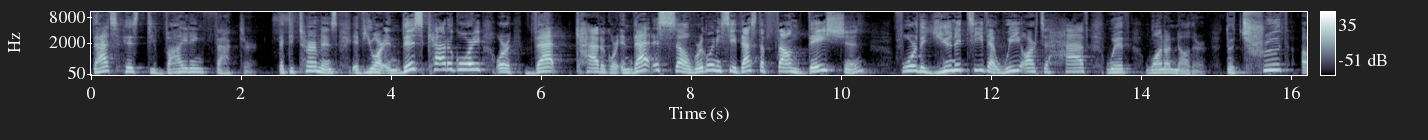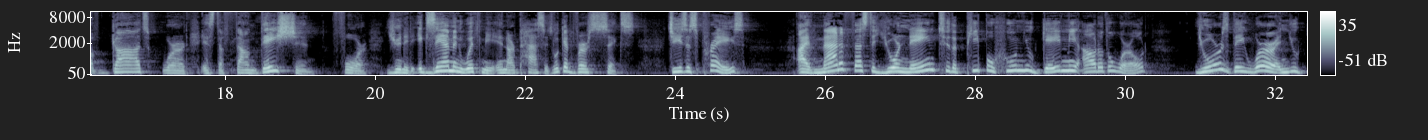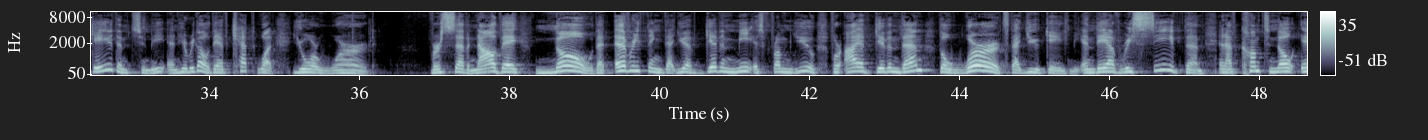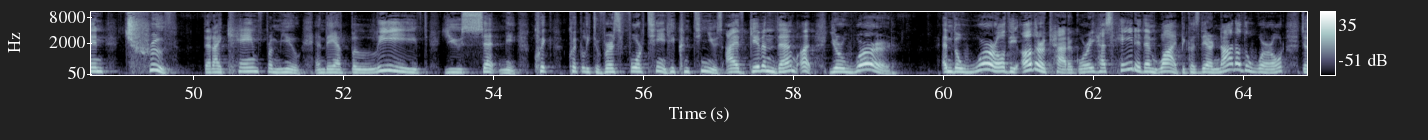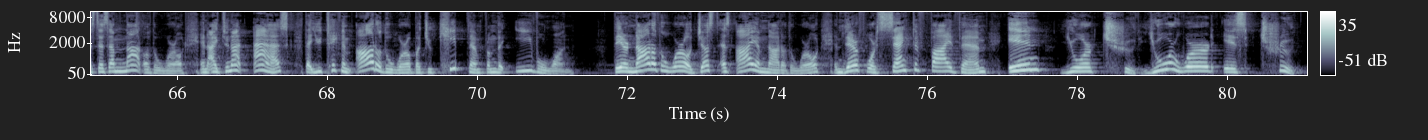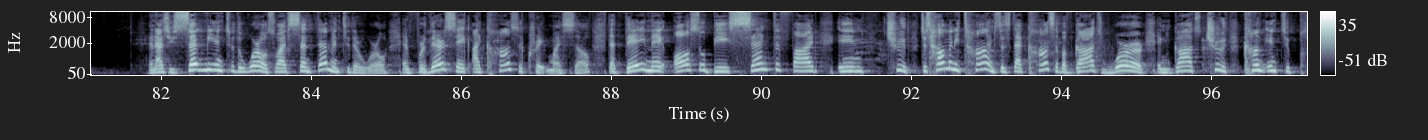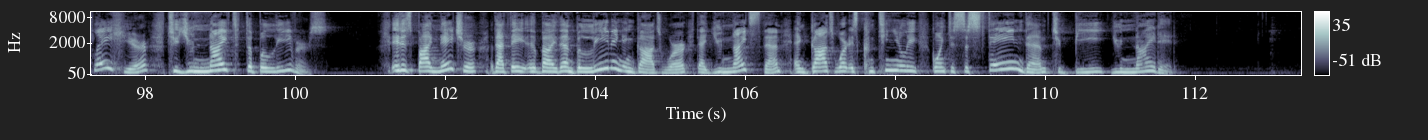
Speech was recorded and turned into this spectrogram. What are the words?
That's his dividing factor that determines if you are in this category or that category. And that itself, we're going to see that's the foundation for the unity that we are to have with one another. The truth of God's word is the foundation for unity. Examine with me in our passage. Look at verse 6. Jesus prays, I have manifested your name to the people whom you gave me out of the world. Yours they were, and you gave them to me. And here we go. They have kept what? Your word. Verse 7 Now they know that everything that you have given me is from you, for I have given them the words that you gave me, and they have received them, and have come to know in truth that I came from you, and they have believed you sent me. Quick, quickly to verse 14, he continues I have given them what? Your word and the world, the other category, has hated them. Why? Because they are not of the world, just as I'm not of the world. And I do not ask that you take them out of the world, but you keep them from the evil one. They are not of the world, just as I am not of the world, and therefore sanctify them in your truth. Your word is truth. And as you sent me into the world, so I've sent them into their world. And for their sake, I consecrate myself that they may also be sanctified in truth. Just how many times does that concept of God's word and God's truth come into play here to unite the believers? It is by nature that they, uh, by them believing in God's word, that unites them, and God's word is continually going to sustain them to be united.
